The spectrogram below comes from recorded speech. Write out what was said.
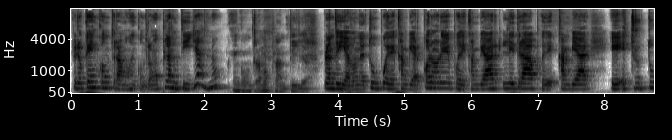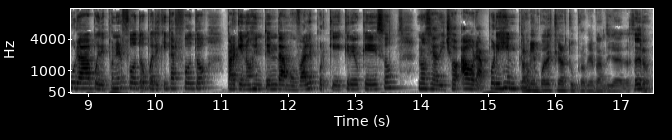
¿Pero qué encontramos? Encontramos plantillas, ¿no? Encontramos plantillas. Plantillas donde tú puedes cambiar colores, puedes cambiar letras, puedes cambiar eh, estructura, puedes poner fotos, puedes quitar fotos para que nos entendamos, ¿vale? Porque creo que eso no se ha dicho. Ahora, por ejemplo... También puedes crear tu propia plantilla desde cero.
